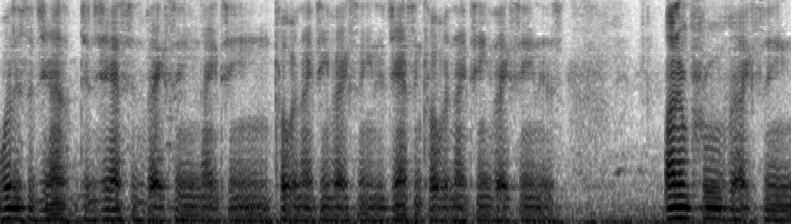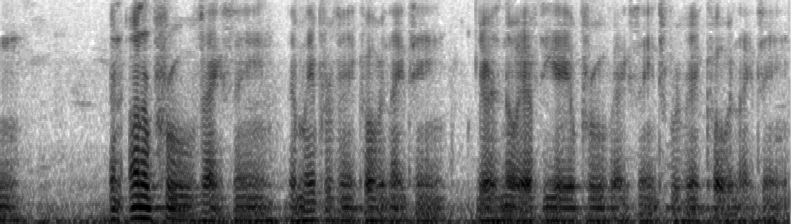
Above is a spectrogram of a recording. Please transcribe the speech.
what is the, Jan the Janssen vaccine 19, COVID-19 vaccine? The Janssen COVID-19 vaccine is unapproved vaccine, an unapproved vaccine that may prevent COVID-19. There is no FDA approved vaccine to prevent COVID-19.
